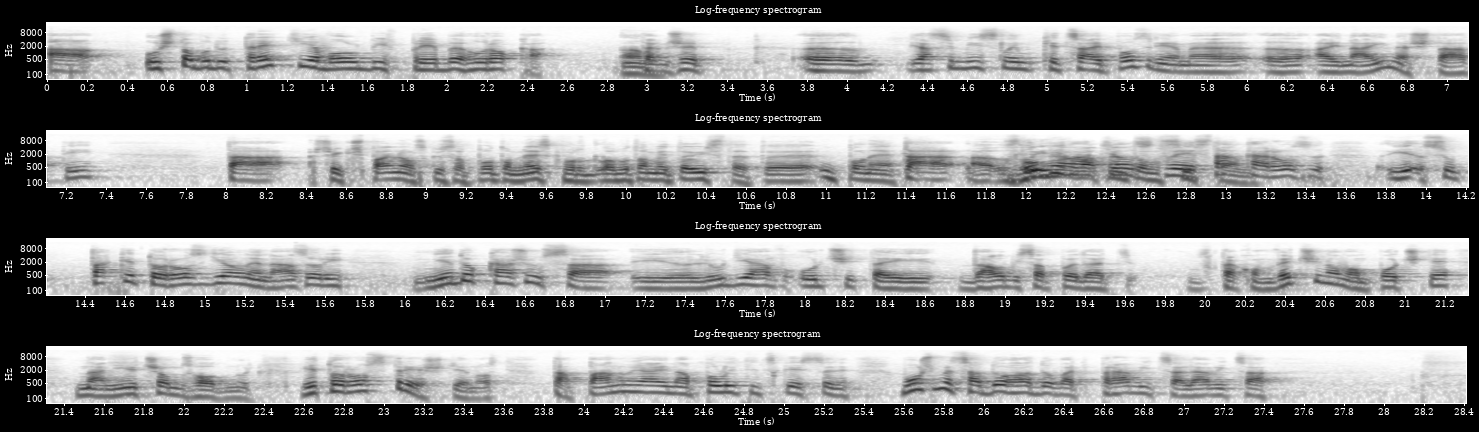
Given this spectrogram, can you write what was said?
a už to budú tretie voľby v priebehu roka. Áno. Takže e, ja si myslím, keď sa aj pozrieme e, aj na iné štáty, tá... Ešte k Španielsku sa potom neskôr, lebo tam je to isté. To je úplne... Tá, zlyháva tento systém. Je taká roz, je, sú takéto rozdielne názory. Nedokážu sa e, ľudia v určitej, dalo by sa povedať, v takom väčšinovom počte na niečom zhodnúť. Je to roztrieštenosť. Tá panuje aj na politickej scéne. Môžeme sa dohadovať pravica, ľavica,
